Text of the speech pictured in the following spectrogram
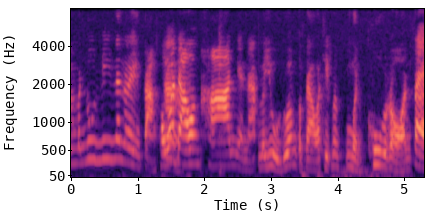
ำมันนู่นนี่นั่นอะไรต่างๆ เพราะว่าอ่าดาวอังคารเนี่ยนะมาอยู่ร่วมกับดาวอาทิตย์มันเหมือนคู่ร้อนแต่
